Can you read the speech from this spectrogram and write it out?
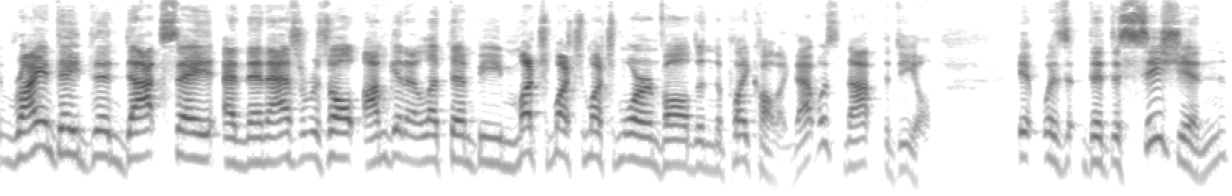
Ryan Day did not say, and then as a result, I'm going to let them be much, much, much more involved in the play calling. That was not the deal. It was the decision,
